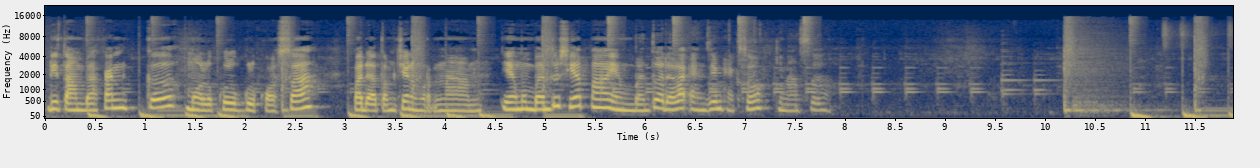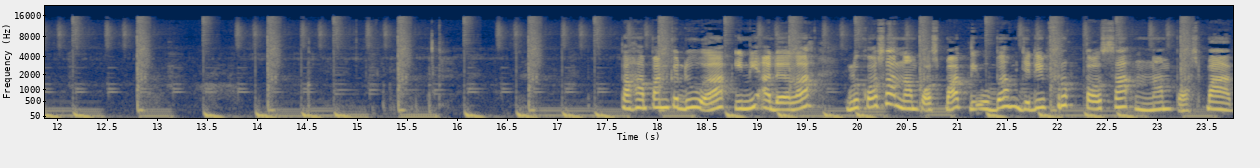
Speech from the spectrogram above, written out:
ditambahkan ke molekul glukosa pada atom C nomor 6. Yang membantu siapa? Yang membantu adalah enzim heksokinase. Tahapan kedua ini adalah glukosa 6-fosfat diubah menjadi fruktosa 6-fosfat.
